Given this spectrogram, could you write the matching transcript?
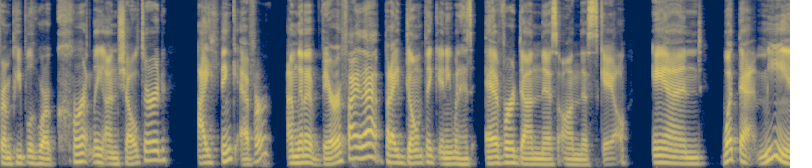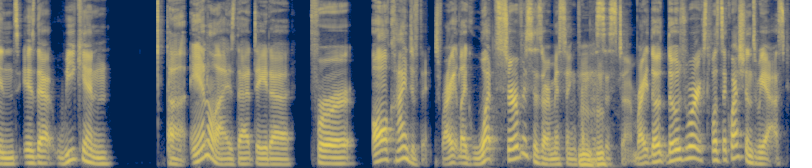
from people who are currently unsheltered. I think ever. I'm going to verify that, but I don't think anyone has ever done this on this scale. And what that means is that we can uh, analyze that data for all kinds of things, right? Like what services are missing from the Mhm. system, right? Th- those were explicit questions we asked.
